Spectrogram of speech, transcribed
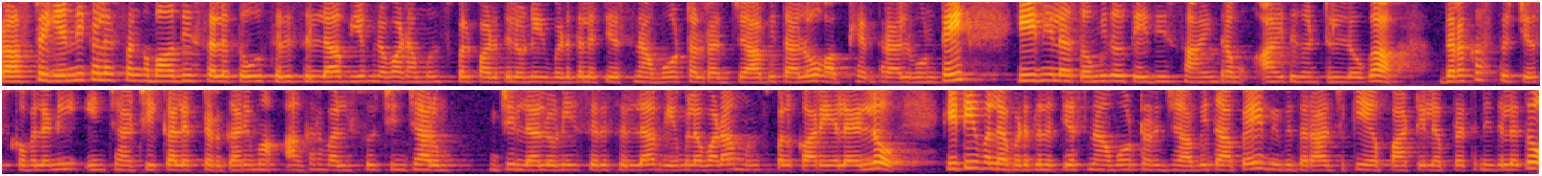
రాష్ట్ర ఎన్నికల సంఘం ఆదేశాలతో సిరిసిల్ల వేమలవాడ మున్సిపల్ పరిధిలోని విడుదల చేసిన ఓటర్ల జాబితాలో అభ్యంతరాలు ఉంటే ఈ నెల తొమ్మిదో తేదీ సాయంత్రం ఐదు గంటల్లోగా దరఖాస్తు చేసుకోవాలని ఇన్ఛార్జి కలెక్టర్ గరిమ అగర్వాల్ సూచించారు. జిల్లాలోని సిరిసిల్ల వేములవాడ మున్సిపల్ కార్యాలయాల్లో ఇటీవల విడుదల చేసిన ఓటర్ జాబితాపై వివిధ రాజకీయ పార్టీల ప్రతినిధులతో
